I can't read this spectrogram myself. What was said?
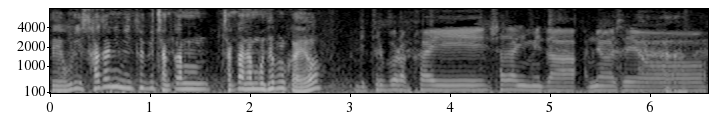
네, 우리 사장님 인터뷰 잠깐 잠깐 한번 해볼까요? 리틀보라카이 사장입니다. 안녕하세요.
